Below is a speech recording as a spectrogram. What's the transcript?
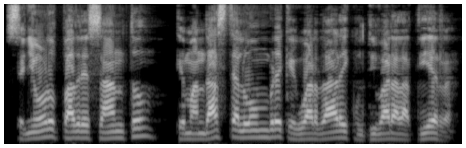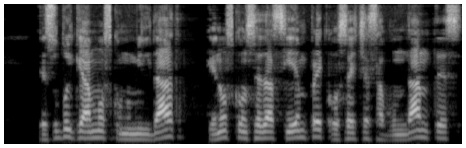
Señor Padre Santo, que mandaste al hombre que guardara y cultivara la tierra te suplicamos con humildad que nos conceda siempre cosechas abundantes,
